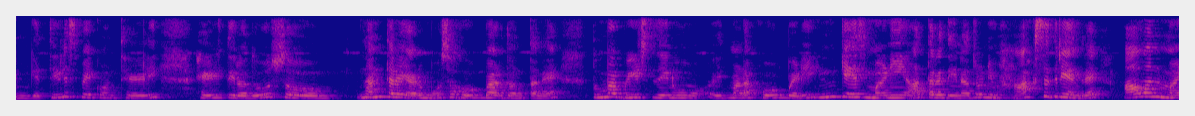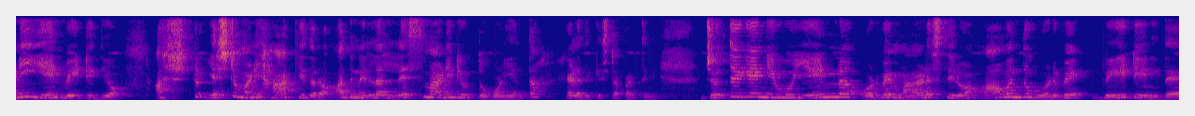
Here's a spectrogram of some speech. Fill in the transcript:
ನಿಮಗೆ ತಿಳಿಸ್ಬೇಕು ಅಂತ ಹೇಳಿ ಹೇಳ್ತಿರೋದು. ಸೊ ನಂತರ ಯಾರು ಮೋಸ ಹೋಗಬಾರ್ದು ಅಂತಲೇ ತುಂಬ ಬೀಡ್ಸ್ದೇನು ಇದು ಮಾಡೋಕ್ಕೆ ಹೋಗಬೇಡಿ. ಇನ್ ಕೇಸ್ ಮಣಿ ಆ ಥರದ್ದು ಏನಾದರೂ ನೀವು ಹಾಕ್ಸಿದ್ರಿ ಅಂದರೆ ಆ ಒಂದು ಮಣಿ ಏನು ವೆಯ್ಟ್ ಇದೆಯೋ ಅಷ್ಟು, ಎಷ್ಟು ಮಣಿ ಹಾಕಿದಾರೋ ಅದನ್ನೆಲ್ಲ ಲೆಸ್ ಮಾಡಿ ನೀವು ತೊಗೊಳ್ಳಿ ಅಂತ ಹೇಳೋದಕ್ಕೆ ಇಷ್ಟಪಡ್ತೀನಿ. ಜೊತೆಗೆ ನೀವು ಏನು ಒಡವೆ ಮಾಡಿಸ್ತೀರೋ ಆ ಒಂದು ಒಡವೆ ವೆಯ್ಟ್ ಏನಿದೆ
